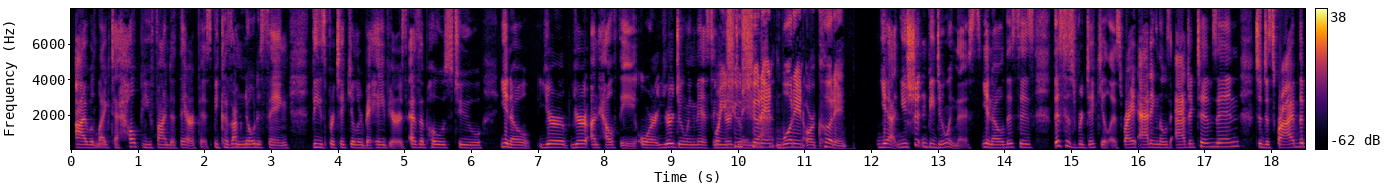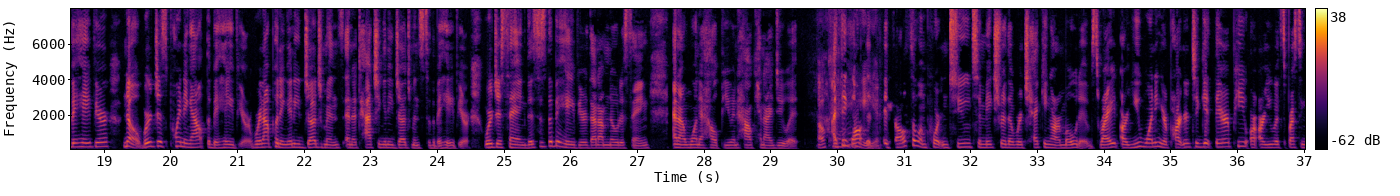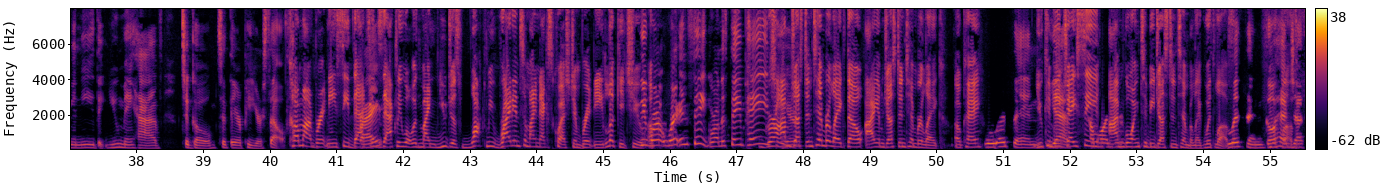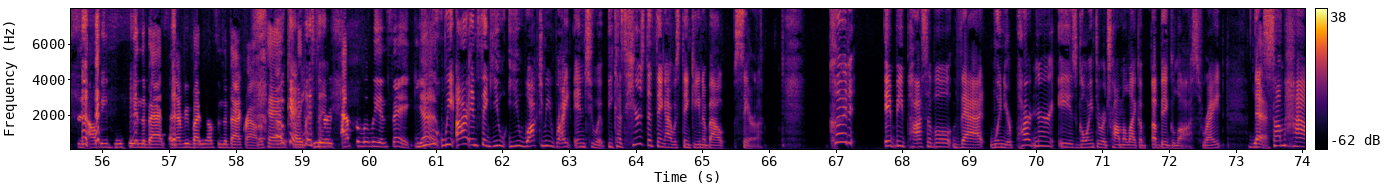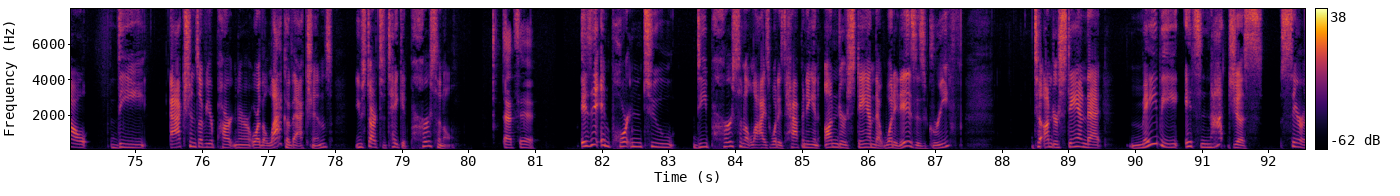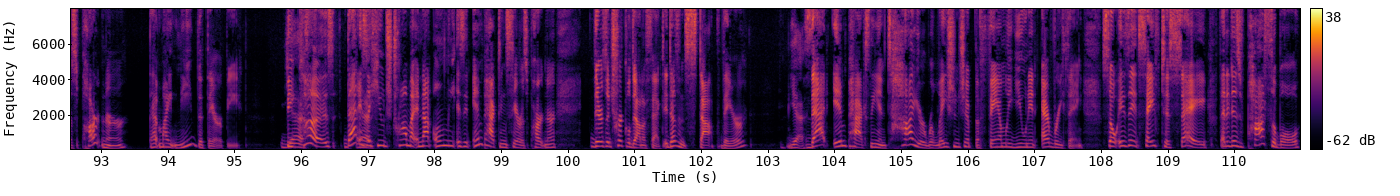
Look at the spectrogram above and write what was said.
I would like to help you find a therapist because I'm noticing these particular behaviors as opposed to, you know, you're you're unhealthy or you're doing this and Or you you're should- doing that. shouldn't, wouldn't, or couldn't. yeah you shouldn't be doing this. You know this is this is ridiculous right? Adding those adjectives in to describe the behavior. No we're just pointing out the behavior. We're not putting any judgments and attaching any judgments to the behavior. We're just saying this is the behavior that i'm noticing and i want to help you and how can i do it Okay. I think it's also important too to make sure that we're checking our motives, right? Are you wanting your partner to get therapy or are you expressing a need that you may have to go to therapy yourself? Come on, Brittany. See, that's Right? exactly what was mine. You just walked me right into my next question, Brittany. Look at you. See, we're, we're in sync. We're on the same page. Girl, I'm. Justin Timberlake, though. I am Justin Timberlake. Okay. Listen, You can yes, be JC. on, I'm going to be Justin Timberlake with love. Listen, go With ahead, love. Justin. I'll be JC in the back and everybody else in the background. Okay. Okay, listen. We're absolutely in sync. Yes. You, we are in sync. You you walked me right into it because here's the thing I was thinking about Sarah. Could it be possible that when your partner is going through a trauma like a, a big loss, right? That somehow the actions of your partner or the lack of actions, you start to take it personal. That's it. Is it important to depersonalize what is happening and understand that what it is is grief? To understand that maybe it's not just Sarah's partner that might need the therapy Yes. because that is a huge trauma. And not only is it impacting Sarah's partner, there's a trickle down effect. It doesn't stop there. Yes. That impacts the entire relationship, the family unit, everything. So, is it safe to say that it is possible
